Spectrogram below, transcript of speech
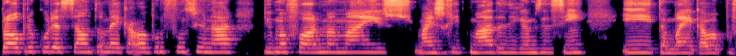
próprio coração também acaba por funcionar de uma forma mais, mais ritmada, digamos assim, e também acaba por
